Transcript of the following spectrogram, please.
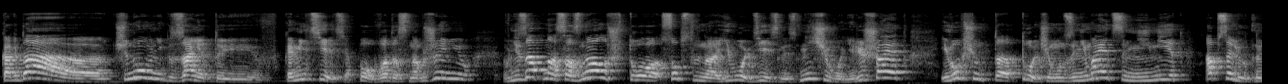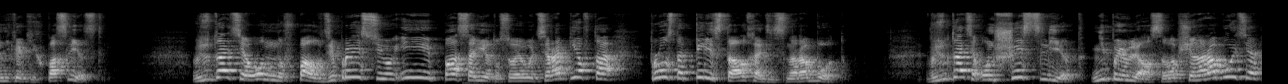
когда э, чиновник, занятый в комитете по водоснабжению, внезапно осознал, что, собственно, его деятельность ничего не решает, и, в общем-то, то, чем он занимается, не имеет абсолютно никаких последствий. В результате он впал в депрессию и, по совету своего терапевта, просто перестал ходить на работу. В результате он 6 лет не появлялся вообще на работе,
